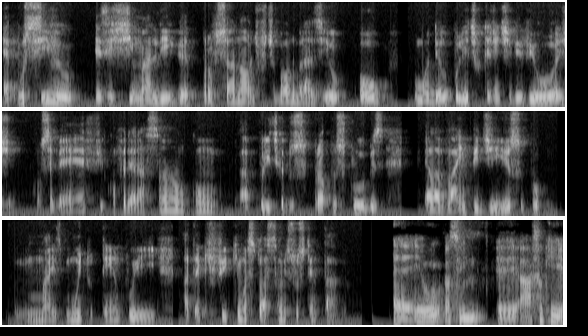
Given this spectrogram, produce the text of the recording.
É possível existir uma liga profissional de futebol no Brasil ou o modelo político que a gente vive hoje, com CBF, com federação, com a política dos próprios clubes, ela vai impedir isso por mais muito tempo e até que fique uma situação insustentável. É, eu, assim, é, acho que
